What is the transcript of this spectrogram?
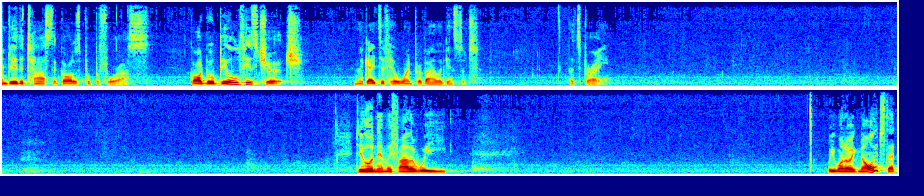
and do the task that God has put before us. God will build his church, and the gates of hell won't prevail against it. Let's pray. Dear Lord and Heavenly Father, we we want to acknowledge that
